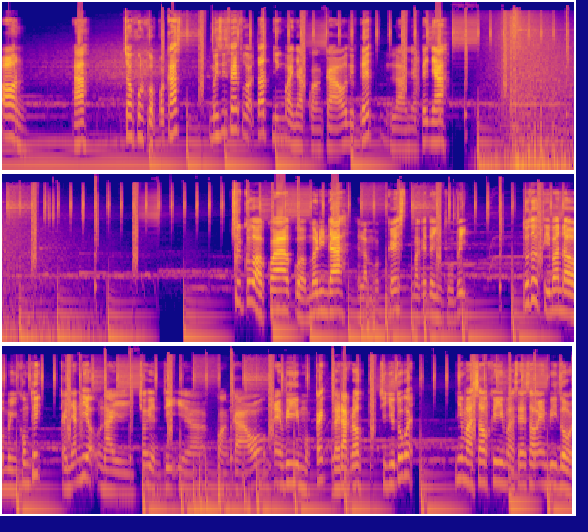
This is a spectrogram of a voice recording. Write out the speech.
on. À, trong khuôn khổ podcast, mình xin phép gọi tắt những bài nhạc quảng cáo dịp Tết là nhạc Tết nha. Chuyện có bỏ qua của Melinda là một case marketing thú vị. Thú thực thì ban đầu mình không thích cái nhãn hiệu này cho hiển thị ờ, quảng cáo MV một cách dày đặc đâu, trên YouTube ấy. Nhưng mà sau khi mà xem xong MV rồi,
